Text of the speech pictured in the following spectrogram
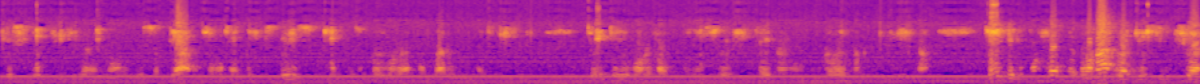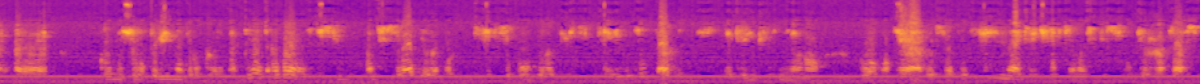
che si identifica nei nomi che sappiamo, sono sempre gli stessi, che poi vuole affrontare un ministro, gente che vuole fare ministro del sistema un governo cristiano, gente che purtroppo non ha la giustizia eh, come suo primo problema. Il primo problema è il magistrato e la politica, il secondo la giustizia. Il risultato è che incriminano l'uomo che ha arrestato Fina, che cercano di distruggere la classe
